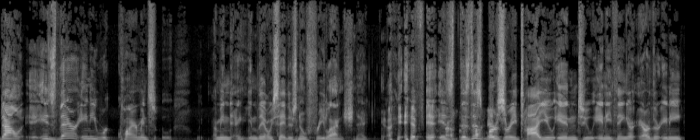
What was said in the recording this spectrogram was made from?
Now, is there any requirements? I mean, you know, they always say there's no free lunch, Nick. If is does this bursary tie you into anything? Or are there any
